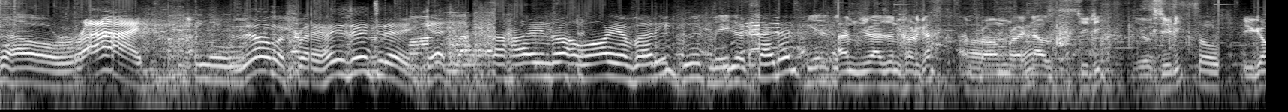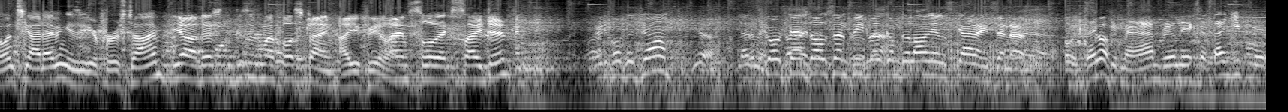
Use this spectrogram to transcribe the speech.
All right. Hello, my friend. How you doing today? Good. Uh, hi Indra, how are you, buddy? Good, very You excited? Yes. I'm Rajan Khadka. I'm from right now City, New York City. So, you going skydiving? Is it your first time? Yeah, that's, this is my first time. How you feeling? I'm so excited. Ready for the jump? Yeah. Let's go 10,000 feet. Welcome to Long Island Skydiving Center. Oh, Thank so- you, man. I'm really excited. Thank you for,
